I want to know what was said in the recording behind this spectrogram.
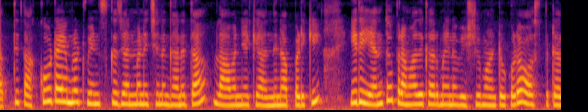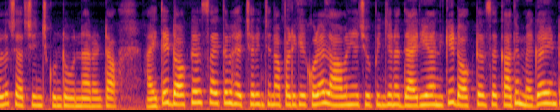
అతి తక్కువ టైంలో ట్విన్స్కి జన్మనిచ్చిన ఘనత లావణ్యకి అందినప్పటికీ ఇది ఎంతో ప్రమాదకరమైన విషయం అంటూ కూడా హాస్పిటల్లో చర్చించుకుంటూ ఉన్నారంట. అయితే డాక్టర్స్ సైతం హెచ్చరించినప్పటికీ కూడా లావణ్య చూపించిన ధైర్యానికి డాక్టర్సే కాదు మెగా ఇంట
